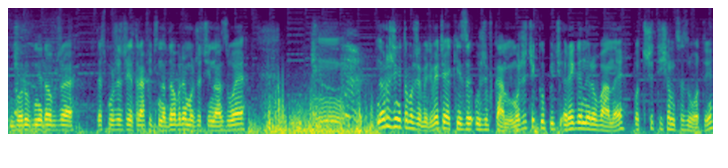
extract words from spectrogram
bo równie dobrze też możecie trafić na dobre, możecie na złe. Mm, No różnie to może być. Wiecie, jakie z używkami. Możecie kupić regenerowane po 3000 zł.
